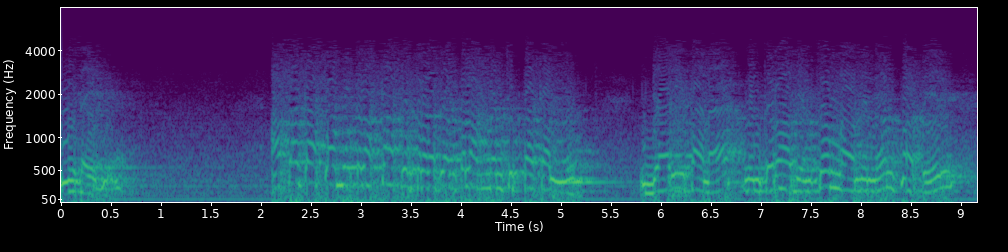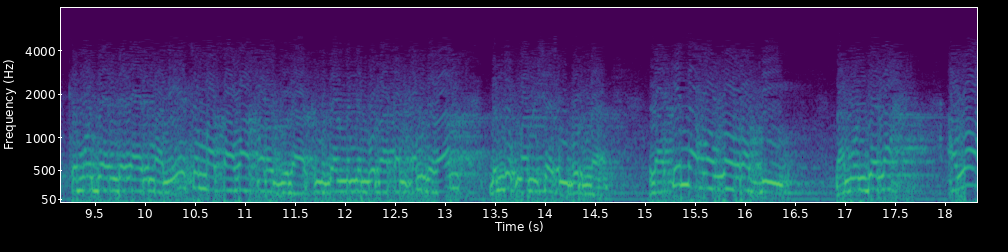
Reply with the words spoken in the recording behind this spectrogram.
Ini saya. Apakah kamu telah kafir terhadap yang telah menciptakanmu dari tanah, min turabin, summa min kemudian dari air mani, summa sawa karajula, kemudian menyempurnakan kamu dalam bentuk manusia sempurna. Lakinna Allah Rabbi. Namun dialah Allah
